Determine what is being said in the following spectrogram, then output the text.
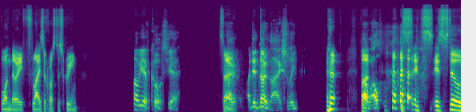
one that he flies across the screen. Oh yeah, of course, yeah. So No, I didn't know that actually. Oh, but oh well. it's it's it's still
